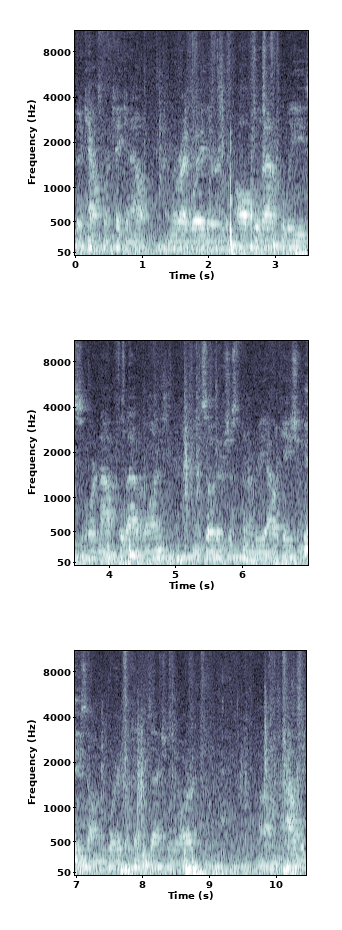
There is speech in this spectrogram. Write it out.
the accounts weren't taken out in the right way. They were all pulled out of police or not pulled out of one. And so there's just been a reallocation based on where the things actually are. Um, housing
